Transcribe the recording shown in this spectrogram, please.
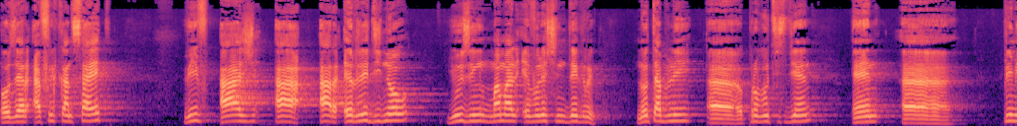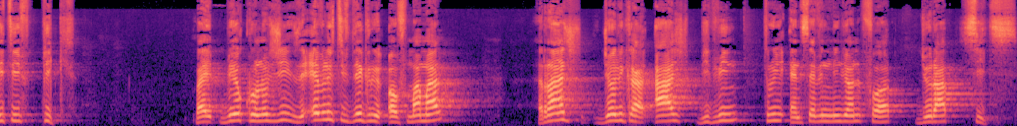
other African sites with age are, already known using mammal evolution degree, notably uh, Proboscidean and uh, primitive peaks. By biochronology, the evolutive degree of mammal range geological age between 3 and 7 million for Jurassics.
